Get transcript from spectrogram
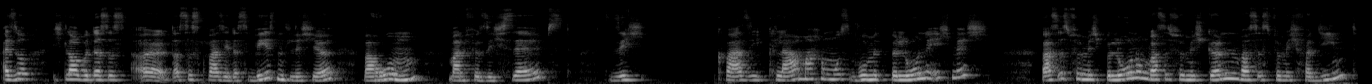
Also ich glaube, das ist, äh, das ist quasi das Wesentliche, warum man für sich selbst sich quasi klar machen muss, womit belohne ich mich, was ist für mich Belohnung, was ist für mich Gönnen, was ist für mich verdient,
